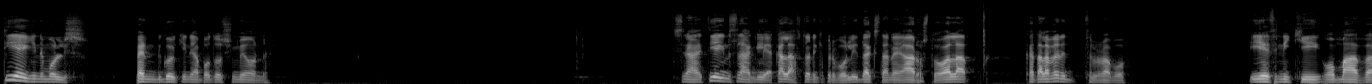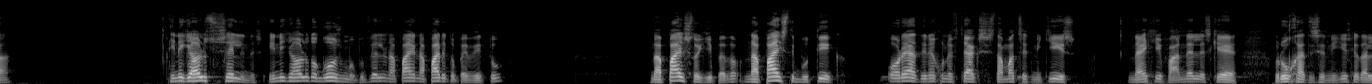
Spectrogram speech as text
Τι έγινε μόλις παίρνει την κόκκινη από το Σιμεώνε; Τι έγινε στην Αγγλία; Καλά, αυτό είναι και υπερβολή. Εντάξει, ήταν άρρωστο, αλλά καταλαβαίνετε τι θέλω να πω. Η εθνική ομάδα είναι για όλους τους Έλληνες. Είναι για όλο τον κόσμο που θέλει να πάει να πάρει το παιδί του, να πάει στο γήπεδο, να πάει στην μπουτίκ. Ωραία την έχουν φτιάξει στα μάτια εθνικής, να έχει φανέλες και ρούχα της εθνική κτλ.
